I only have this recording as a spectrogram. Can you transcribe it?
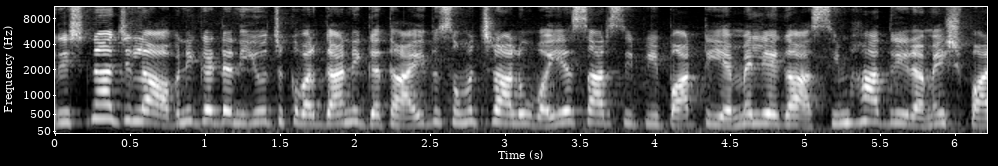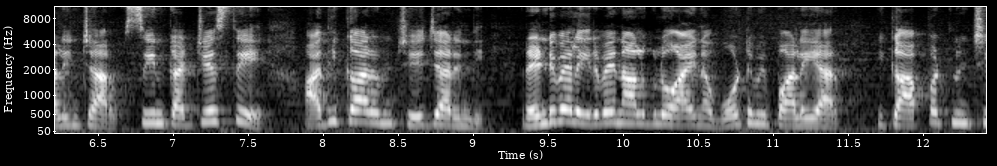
Krishna జిల్లా అవనిగడ్డ నియోజకవర్గాన్ని గత ఐదు సంవత్సరాలు వైఎస్ఆర్సీపీ పార్టీ ఎమ్మెల్యేగా సింహాద్రి రమేష్ పాలించారు. సీన్ కట్ చేస్తే అధికారం చేజారింది. రెండు వేల ఇరవై నాలుగులో ఆయన ఓటమి పాలయ్యారు. ఇక అప్పటి నుంచి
